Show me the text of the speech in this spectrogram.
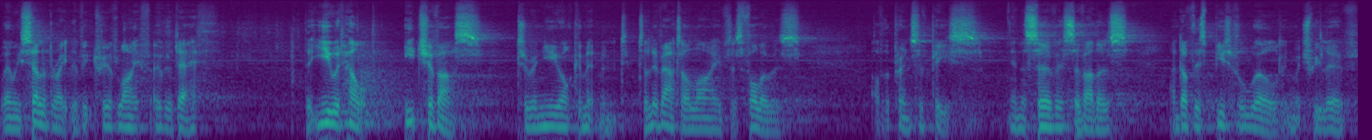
when we celebrate the victory of life over death, that you would help each of us to renew our commitment to live out our lives as followers of the Prince of Peace in the service of others and of this beautiful world in which we live.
